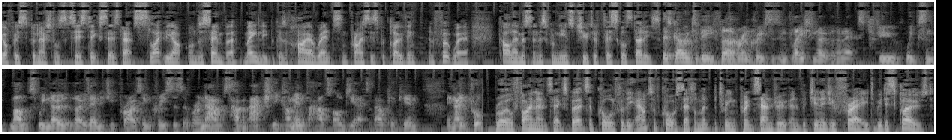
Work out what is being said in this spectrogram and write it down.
The Office for National Statistics says that's slightly up on December, mainly because of higher rents and prices for clothing and footwear. Carl Emmerson is from the Institute of Fiscal Studies. There's going to be further increases in inflation over the next few weeks and months. We know that those energy price increases that were announced haven't actually come in for households yet. They'll kick in in April. Royal finance experts have called for the out of court settlement between Prince Andrew and Virginia Giuffre to be disclosed.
